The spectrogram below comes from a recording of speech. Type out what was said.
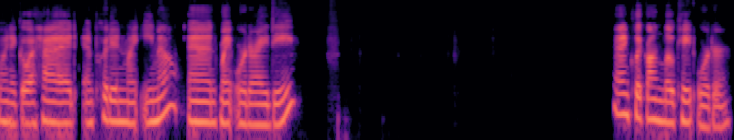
Going to go ahead and put in my email and my order ID. And click on locate order.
